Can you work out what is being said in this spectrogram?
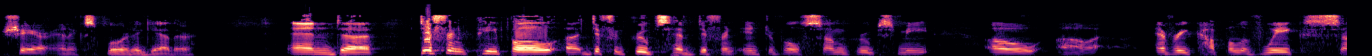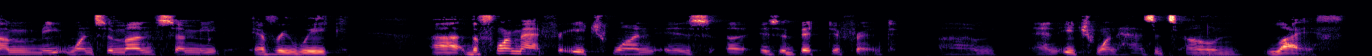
share and explore together. And uh, different people, uh, different groups have different intervals. Some groups meet, oh, uh, every couple of weeks. Some meet once a month. Some meet every week. Uh, the format for each one is uh, is a bit different, um, and each one has its own life.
